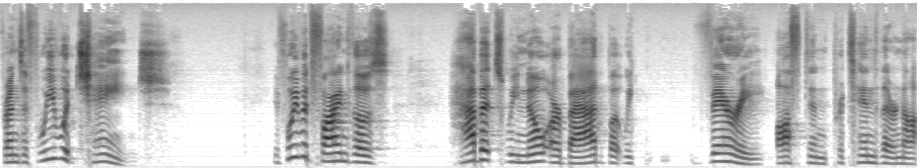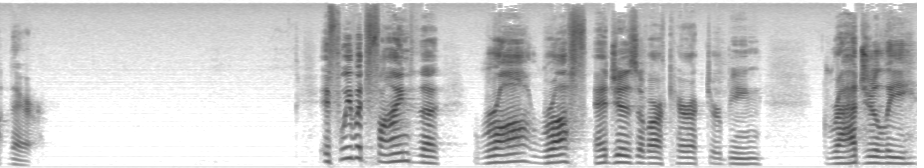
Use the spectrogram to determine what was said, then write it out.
Friends, if we would change, if we would find those habits we know are bad, but we very often pretend they're not there. If we would find the raw, rough edges of our character being gradually,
